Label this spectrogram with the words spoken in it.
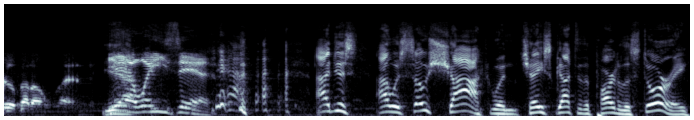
We don't about all that. Yeah, what he said. I just I was so shocked when Chase got to the part of the story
